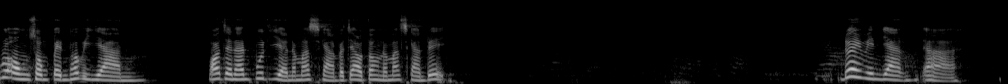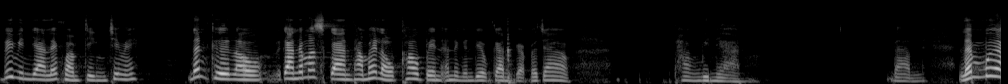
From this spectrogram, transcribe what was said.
พระองค์ทรงเป็นพระวิญญาณ เพราะฉะนั้นผู้ที่จะนมัสการพระเจ้าต้องนมัสการด้วย ด้วยวิญญาณด้วยวิญญาณและความจริงใช่ไหม นั่นคือเราการนมัสการทำให้เราเข้าเป็นอันหนึ่งอันเดียวกันกับพระเจ้าทางวิญญาณดันและเมื่อ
